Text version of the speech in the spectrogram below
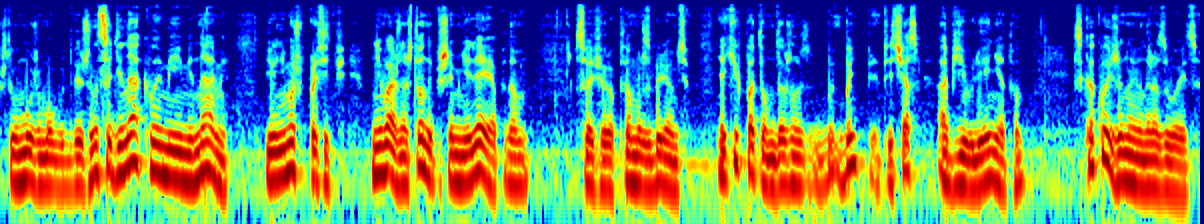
что у мужа могут две жены с одинаковыми именами – и не можешь попросить, неважно что, напиши мне Лея, а потом Софера, а потом разберемся. Каких потом должно быть сейчас объявление о том, с какой женой он разводится.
